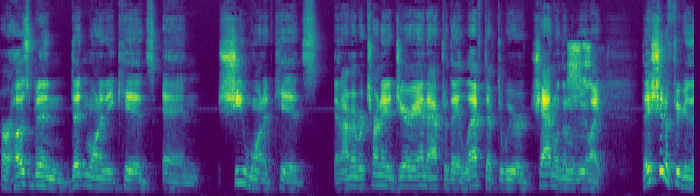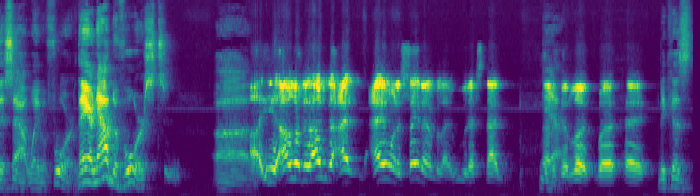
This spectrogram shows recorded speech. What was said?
her husband didn't want any kids, and she wanted kids. And I remember turning to Jerry Ann after they left, after we were chatting with them, and being like, they should have figured this out way before. They are now divorced. Uh, Uh, yeah, I was gonna, I was gonna, I, I didn't want to say that, but like, ooh, that's not not Yeah. a good look. But hey, because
